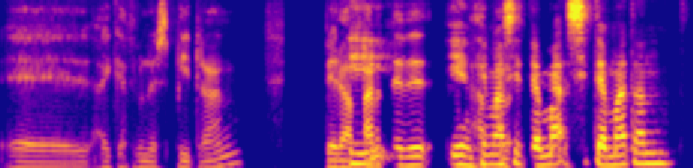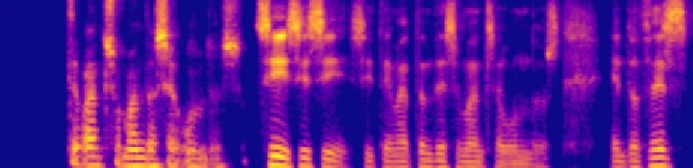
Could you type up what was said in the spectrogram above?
Eh, hay que hacer un speedrun. Pero Y, aparte de... y encima, si te, ma- si te matan, te van sumando segundos. Sí, sí, sí, si te matan te suman segundos. Entonces,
